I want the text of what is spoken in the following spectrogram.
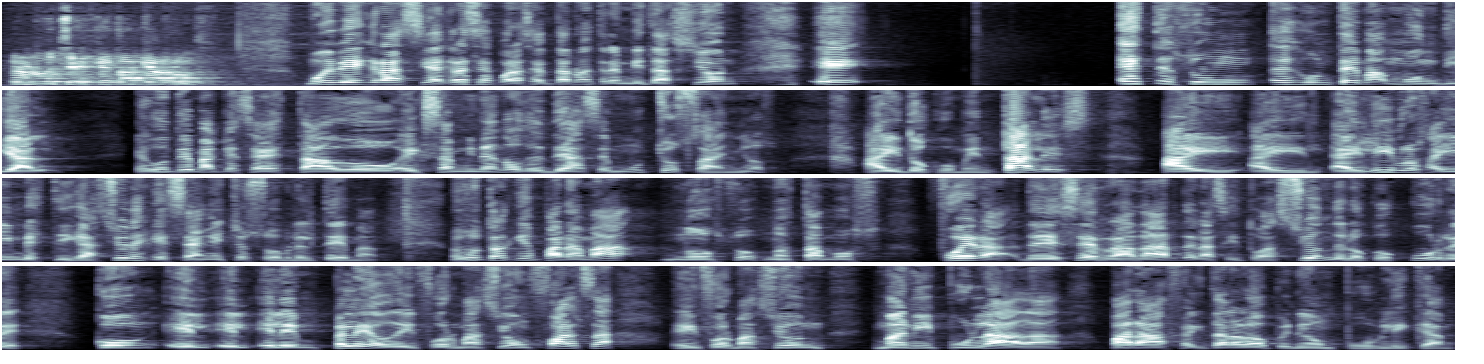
Buenas noches, ¿qué tal Carlos? Muy bien, gracias. Gracias por aceptar nuestra invitación. Eh, este es un, es un tema mundial, es un tema que se ha estado examinando desde hace muchos años. Hay documentales, hay, hay, libros, hay investigaciones que se han hecho sobre el tema. Nosotros aquí en Panamá no, no estamos fuera de ese radar de la situación de lo que ocurre con el, el, empleo de información falsa e información manipulada para afectar a la opinión pública.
